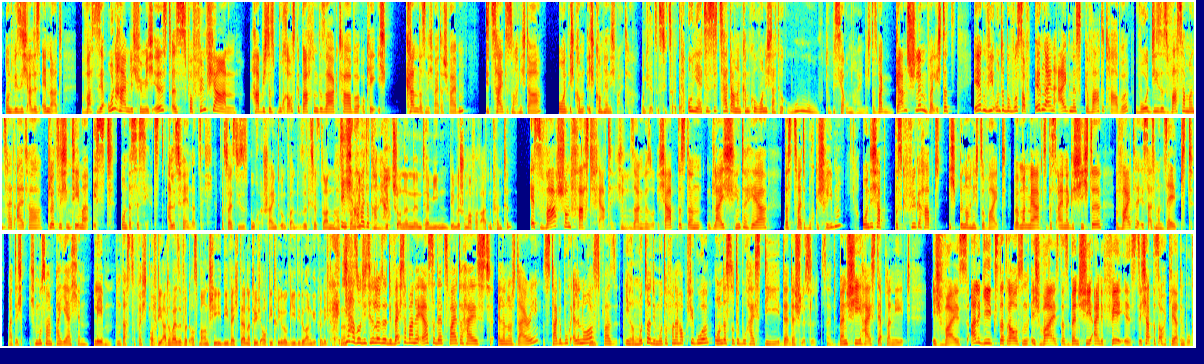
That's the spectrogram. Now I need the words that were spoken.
und wie sich alles ändert. Was sehr unheimlich für mich ist, ist vor fünf Jahren habe ich das Buch rausgebracht und gesagt habe, okay, ich kann das nicht weiterschreiben. Die Zeit ist noch nicht da. Und ich komme ich komm hier nicht weiter. Und jetzt ist die Zeit da. Und jetzt ist die Zeit da. Und dann kam Corona. Ich dachte, uh, du bist ja unheimlich. Das war ganz schlimm, weil ich das irgendwie unterbewusst auf irgendein Ereignis gewartet habe, wo dieses Wassermann-Zeitalter plötzlich ein Thema ist. Und das ist jetzt. Alles verändert sich. Das heißt, dieses Buch erscheint irgendwann. Du sitzt jetzt dran. Hast ich schon, arbeite gibt, dran, ja. Gibt schon einen, einen, Termin, den wir schon mal verraten könnten? Es war schon fast fertig, hm. sagen wir so. Ich habe das dann gleich hinterher das zweite Buch geschrieben und ich habe das Gefühl gehabt, ich bin noch nicht so weit. Wenn man merkt, dass eine Geschichte weiter ist als man selbst. Meinte ich, ich muss noch ein paar Jährchen leben, um das zu verstehen. Auf die Art und Weise wird aus Banshee die Wächter natürlich auch die Trilogie, die du angekündigt hast. Ne? Ja, so die Trilogie, die Wächter waren der erste, der zweite heißt Eleanor's Diary. Das Tagebuch Eleanors hm. war ihre Mutter, die Mutter von der Hauptfigur. Und das dritte Buch heißt die, der, der Schlüssel. Das heißt, Banshee heißt der Planet. Ich weiß, alle Geeks da draußen, ich weiß, dass Banshee eine Fee ist. Ich habe das auch erklärt im Buch.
